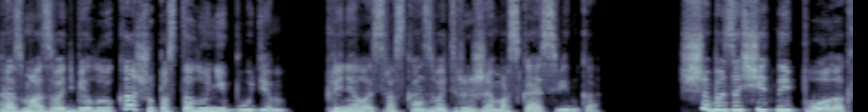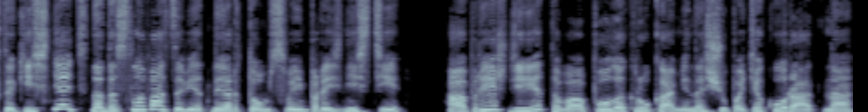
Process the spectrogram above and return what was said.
Размазывать белую кашу по столу не будем», принялась рассказывать рыжая морская свинка. «Чтобы защитный полог таки снять, надо слова заветные ртом своим произнести, а прежде этого полог руками нащупать аккуратно,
